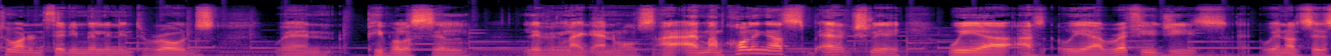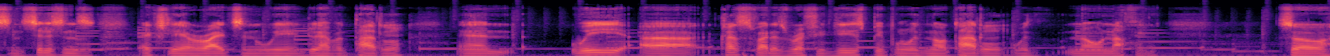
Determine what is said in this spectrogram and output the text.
230 million into roads when people are still living like animals. I, am calling us actually we are we are refugees. We're not citizens. Citizens actually have rights and we do have a title, and we are classified as refugees, people with no title, with no nothing. So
